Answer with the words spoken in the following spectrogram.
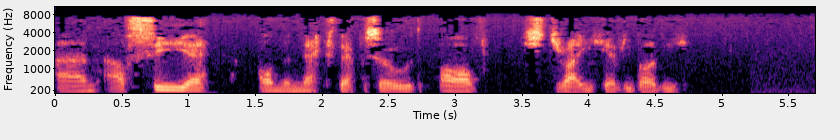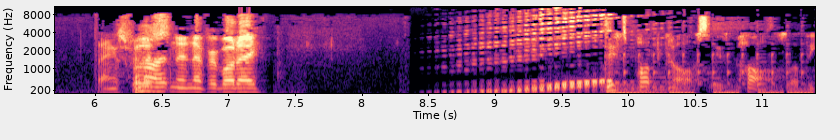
And I'll see you on the next episode of Strike, everybody. thanks for Good night. listening, everybody. This podcast is part of the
